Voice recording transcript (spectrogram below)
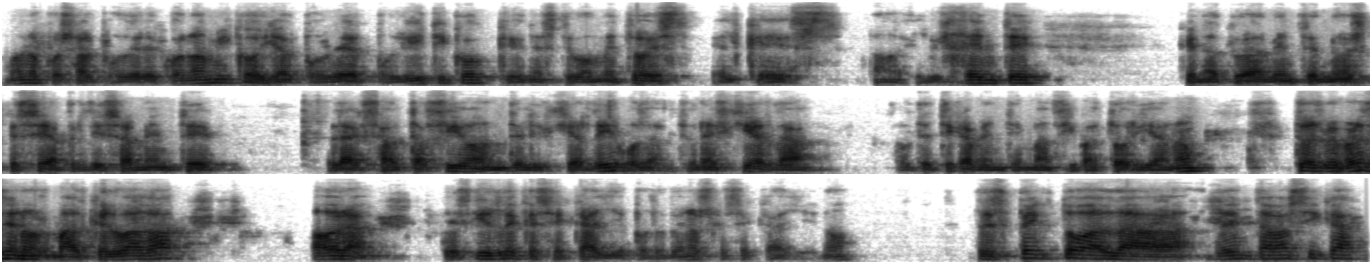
bueno, pues al poder económico y al poder político, que en este momento es el que es, vigente, que naturalmente no es que sea precisamente la exaltación del izquierdismo, de una izquierda auténticamente emancipatoria, ¿no? Entonces, me parece normal que lo haga. Ahora, decirle que se calle, por lo menos que se calle, ¿no? Respecto a la renta básica,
